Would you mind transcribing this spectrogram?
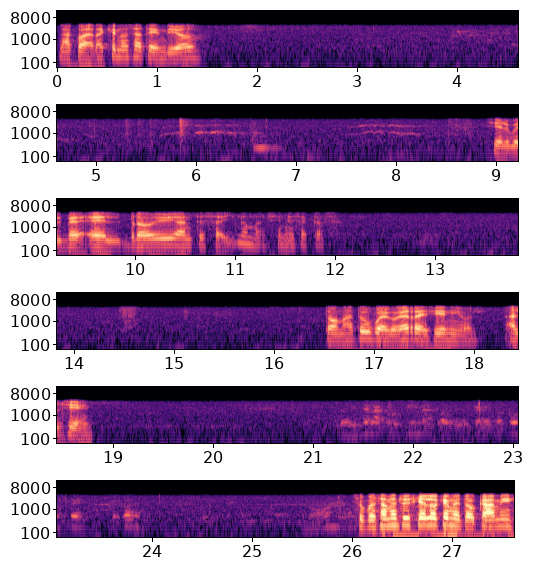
La cuadra que nos atendió. Si el Wilber, el bro vivía antes ahí nomás, en esa casa. Toma tu juego de Resident Evil al 100. Lo hice en la cocina, lo digo que le tocó a usted. ¿Qué cosa? No, no. Supuestamente es que es lo que me toca a mí.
